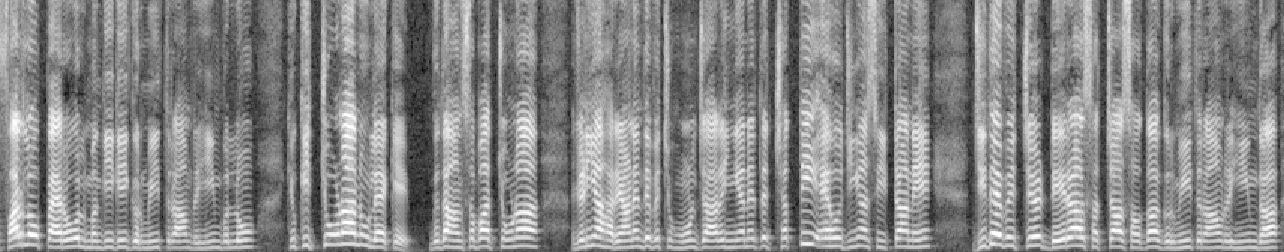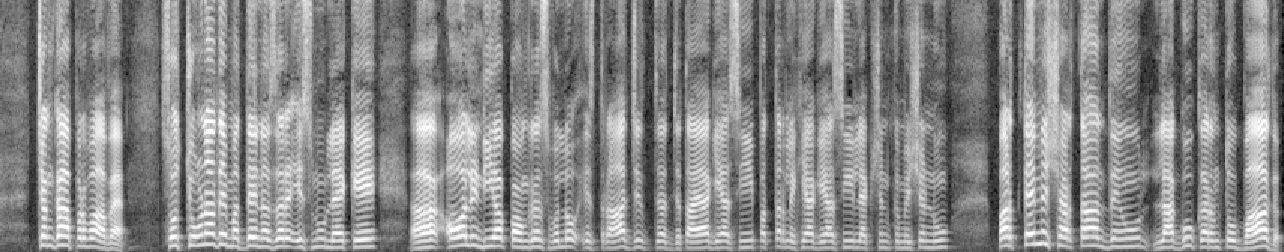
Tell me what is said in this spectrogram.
ਫਰਲੋ ਪੈਰੋਲ ਮੰਗੀ ਗਈ। ਗੁਰਮੀਤ ਰਾਮ ਰਹੀਮ ਵੱਲੋਂ ਕਿਉਂਕਿ ਚੋਣਾਂ ਨੂੰ ਲੈ ਕੇ ਵਿਧਾਨ ਸਭਾ ਚੋਣਾਂ ਜਿਹੜੀਆਂ ਹਰਿਆਣੇ ਦੇ ਵਿੱਚ ਹੋਣ ਜਾ ਰਹੀਆਂ ਨੇ ਤੇ 36 ਇਹੋ ਜੀਆਂ ਸੀਟਾਂ ਨੇ ਜਿਦੇ ਵਿੱਚ ਡੇਰਾ ਸੱਚਾ ਸੌਦਾ ਗੁਰਮੀਤ ਰਾਮ ਰਹੀਮ ਦਾ ਚੰਗਾ ਪ੍ਰਭਾਵ ਹੈ। ਸੋ ਚੋਣਾਂ ਦੇ ਮੱਦੇਨਜ਼ਰ ਇਸ ਨੂੰ ਲੈ ਕੇ ਆਲ ਇੰਡੀਆ ਕਾਂਗਰਸ ਵੱਲੋਂ ਇਤਰਾਜ਼ ਜ- ਜਤਾਇਆ ਗਿਆ ਸੀ, ਪੱਤਰ ਲਿਖਿਆ ਗਿਆ ਸੀ ਇਲੈਕਸ਼ਨ ਕਮਿਸ਼ਨ ਨੂੰ। ਪਰ ਤਿੰਨ ਸ਼ਰਤਾਂ ਨੂੰ ਲਾਗੂ ਕਰਨ ਤੋਂ ਬਾਅਦ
